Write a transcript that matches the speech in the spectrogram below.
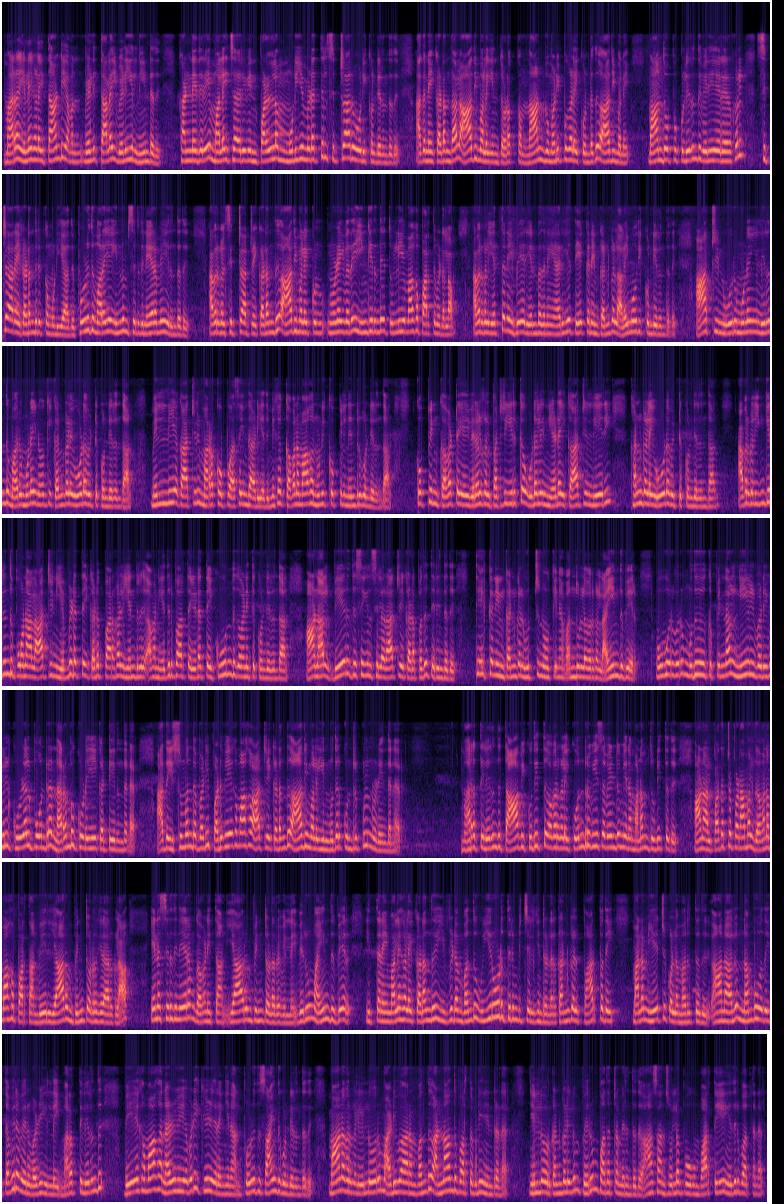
மர இலைகளைத் தாண்டி அவன் வெளி தலை வெளியில் நீண்டது. கண்ணெதிரே மலைச்சரிவின் பள்ளம் முடியும் இடத்தில் சிற்றாறு ஓடிக்கொண்டிருந்தது. அதனை கடந்தால் ஆதிமலையின் தொடக்கம். நான்கு மடிப்புகளைக் கொண்டது ஆதிமலை. மாந்தோப்புக்குள்ளிருந்து வெளியேறியவர்கள் சிற்றாரை கடந்திருக்க முடியாது. பொழுது மறைய இன்னும் சிறிது நேரமே இருந்தது. அவர்கள் சிற்றாற்றைக் கடந்து ஆதிமலைக்குள் நுழைவதை இங்கிருந்தே துல்லியமாகப் பார்த்துவிடலாம். அவர்கள் எத்தனை பேர் என்பதனை அறிய தேக்கனின் கண்கள் அலைமோதிக் கொண்டிருந்தது. ஆற்றின் ஒரு முனையில் இருந்து மறுமுனை நோக்கிக் கண்களை ஓடவிட்டுக் கொண்டிருந்தான். மெல்லிய காற்றில் மரக்கொப்பு அசைந்தாடியது. மிகக் கவனமாக நுனிக்கொப்பில் நின்று கொண்டிருந்தான். கொப்பின் கவட்டையை விரல்கள் பற்றியிருக்க உடலின் எடை காற்றில் ஏறி கண்களை ஓடவிட்டுக் கொண்டிருந்தான். அவர்கள் இங்கிருந்து போனால் ஆற்றின் எவ்விடத்தைக் கடப்பார்கள் என்று அவன் எதிர்பார்த்த இடத்தைக் கூர்ந்து கவனித்துக் கொண்டிருந்தான். ஆனால் வேறு திசையில் சிலர் ஆற்றைக் கடப்பது தெரிந்தது. தேக்கனின் கண்கள் உற்று நோக்கின. வந்துள்ளவர்கள் ஐந்து பேர். ஒவ்வொருவரும் முதுகுக்குப் பின்னால் நீள் வடிவில் குழல் போன்ற நரம்புக் கூடையைக் கட்டியிருந்தனர். அதைச் சுமந்தபடி படுவேகமாக ஆற்றைக் கடந்து ஆதிமலையின் முதற்குன்றுக்குள் நுழைந்தனர். மரத்திலிருந்து தாவிக் குதித்து அவர்களைக் கொன்று வீச வேண்டும் என மனம் துடித்தது. ஆனால் பதற்றப்படாமல் கவனமாகப் பார்த்தான். வேறு யாரும் பின்தொடர்கிறார்களா? என சிறிது நேரம் கவனித்தான். யாரும் பின்தொடரவில்லை. வெறும் ஐந்து பேர் இத்தனை மலைகளைக் கடந்து இவ்விடம் வந்து உயிரோடு திரும்பிச் செல்கின்றனர். கண்கள் பார்ப்பதை மனம் ஏற்றுக்கொள்ள மறுத்தது. ஆனாலும் நம்புவதைத் தவிர வேறு வழியில்லை. மரத்திலிருந்து வேகமாக நழுவியபடி கீழிறங்கினான். பொழுது சாய்ந்து கொண்டிருந்தது. மாணவர்கள் எல்லோரும் அடிவாரம் வந்து அண்ணாந்து பார்த்தபடி நின்றனர். எல்லோர் கண்களிலும் பெரும் பதற்றம் இருந்தது. ஆசான் சொல்லப்போகும் வார்த்தையை எதிர்பார்த்தனர்.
